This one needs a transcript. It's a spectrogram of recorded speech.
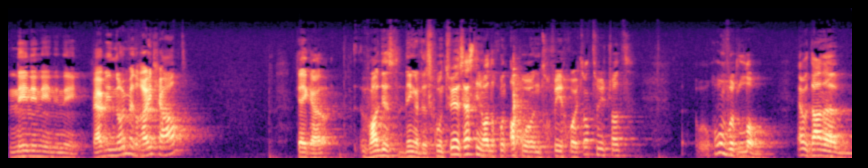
Nee, nee, nee, nee, nee. We hebben die nooit meer eruit gehaald. Kijk, hè, we hadden dus dingen. Dus gewoon 2016, we hadden gewoon appel in een trofee gegooid. Wat, weet je wat? Gewoon voor de lol. En we daarna,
